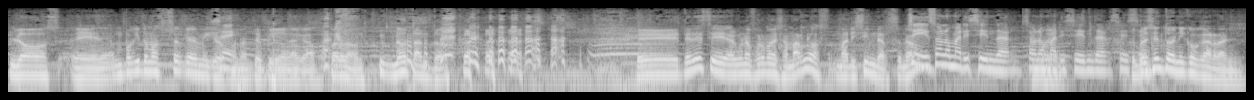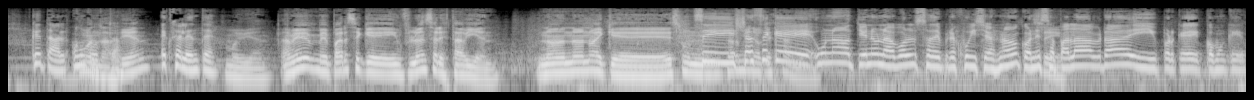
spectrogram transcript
los. eh, un poquito más cerca del micrófono te piden acá. Perdón, no tanto. eh, ¿Tenés eh, alguna forma de llamarlos? Maricinders, ¿no? Sí, son los Maricinder. Son los Maricinder. Sí, Te sí. presento a Nico Carral. ¿Qué tal? Un ¿Cómo gusto. andás? ¿Bien? Excelente. Muy bien. A mí me parece que influencer está bien. No, no, no hay que. Es un. Sí, ya sé que uno tiene una bolsa de prejuicios, ¿no? Con esa palabra y porque como que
